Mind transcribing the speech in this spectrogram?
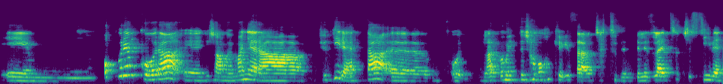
E, ehm, oppure ancora, eh, diciamo, in maniera più diretta, eh, l'argomento diciamo, che sarà oggetto de, delle slide successive,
